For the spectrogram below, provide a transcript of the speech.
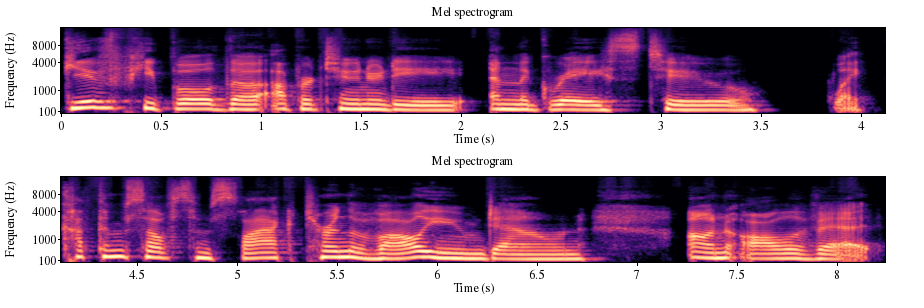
give people the opportunity and the grace to like cut themselves some slack, turn the volume down on all of it?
